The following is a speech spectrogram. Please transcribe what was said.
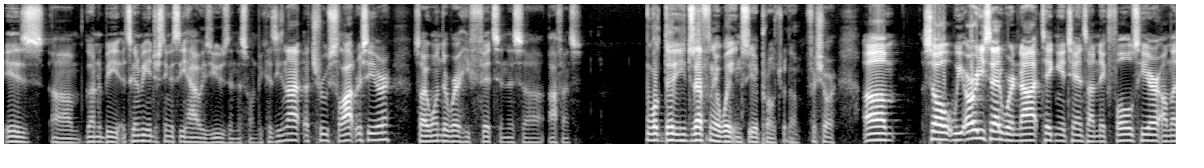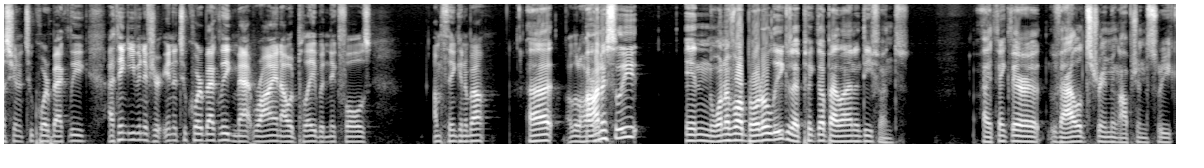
is um, going to be. It's going to be interesting to see how he's used in this one because he's not a true slot receiver. So I wonder where he fits in this uh, offense. Well, he's definitely a wait and see approach with them for sure. Um, so we already said we're not taking a chance on Nick Foles here unless you're in a two quarterback league. I think even if you're in a two quarterback league, Matt Ryan I would play, but Nick Foles, I'm thinking about Uh, a little harder. honestly, in one of our Broto leagues, I picked up Atlanta defense. I think they're a valid streaming option this week.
